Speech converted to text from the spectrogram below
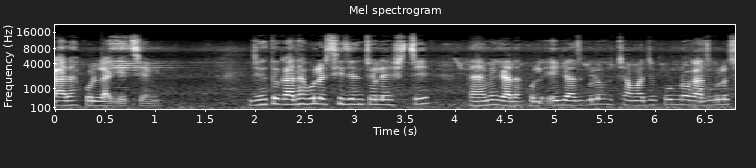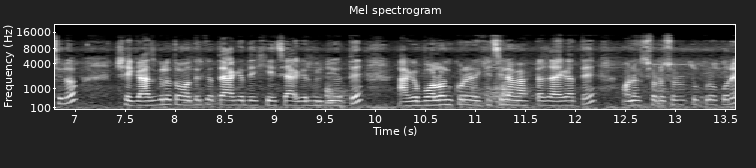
গাঁদা ফুল লাগিয়েছি আমি। যেহেতু গাঁদা ফুলের সিজন চলে এসছে তাই আমি গাঁদা ফুল। এই গাছগুলো হচ্ছে আমার যে পূর্ণ গাছগুলো ছিল, সেই গাছগুলো তোমাদেরকে তো আগে দেখিয়েছি আগের ভিডিওতে। আগে বলন করে রেখেছিলাম একটা জায়গাতে, অনেক ছোট ছোট টুকরো করে।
